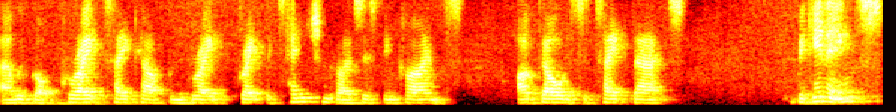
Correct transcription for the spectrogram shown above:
Uh, we've got great take up and great great retention of our existing clients. Our goal is to take that beginnings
